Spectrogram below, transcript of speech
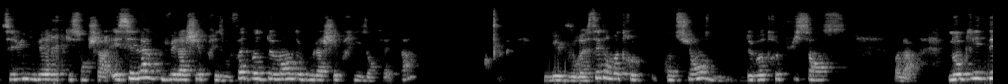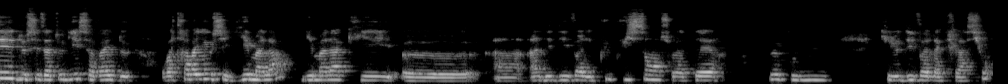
C'est l'univers qui s'en charge. Et c'est là que vous devez lâcher prise. Vous faites votre demande et vous lâchez prise en fait. Hein mais vous restez dans votre conscience de votre puissance. Voilà. Donc l'idée de ces ateliers, ça va être de, on va travailler aussi Yemala, Yemala qui est euh, un, des dévas les plus puissants sur la terre, peu connu, qui est le déva de la création.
